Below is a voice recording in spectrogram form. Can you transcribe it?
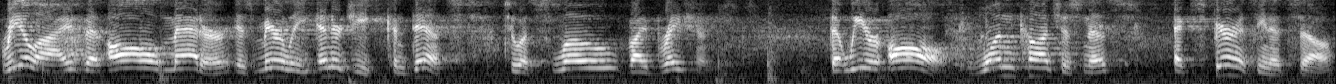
realized that all matter is merely energy condensed to a slow vibration. That we are all one consciousness experiencing itself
